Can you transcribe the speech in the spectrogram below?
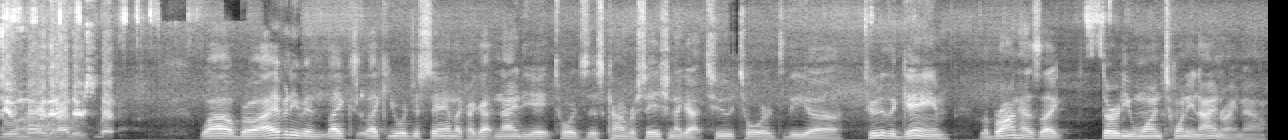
do wow. more than others, but wow, bro, I haven't even like like you were just saying. Like I got 98 towards this conversation. I got two towards the uh, two to the game. LeBron has like 31 29 right now.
